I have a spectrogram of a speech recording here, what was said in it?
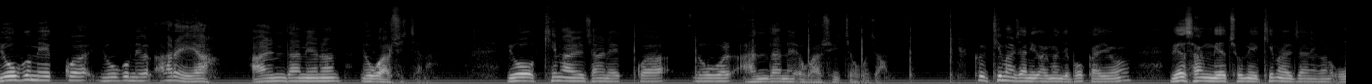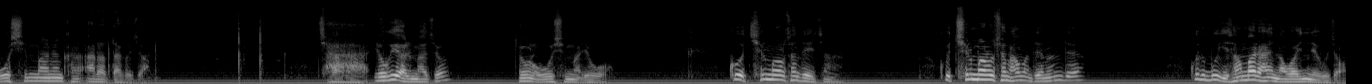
요 금액과 요 금액을 알아야 안다면은 요거 알 수 있잖아. 요 기말 잔액과 요걸 안다면 요거 알 수 있죠, 그죠? 그 기말 잔액이 얼마인지 볼까요? 외상 매출금의 기말 잔액은 50만 원 알았다, 그죠? 자, 여기 얼마죠? 요건 50만, 요거. 그 7만 5천 돼 있잖아. 그 7만 5천 하면 되는데, 근데 뭐 이상 말이 하나 나와 있네, 그죠?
